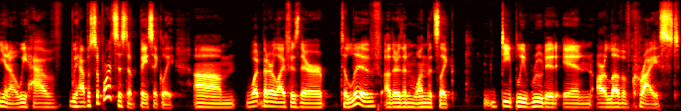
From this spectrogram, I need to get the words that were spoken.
you know we have we have a support system basically. Um what better life is there to live other than one that's like deeply rooted in our love of Christ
